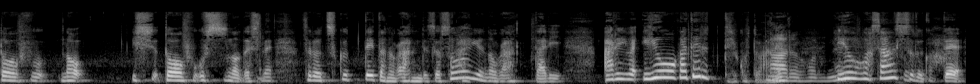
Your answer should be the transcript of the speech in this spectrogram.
豆腐の一種豆腐薄のですねそれを作っていたのがあるんですよ。そういうのがあったり、はい、あるいは硫黄が出るっていうことはねなるほどね。硫黄が産するって、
